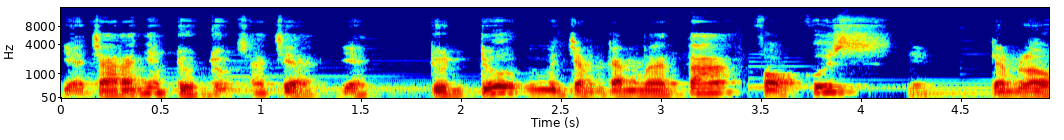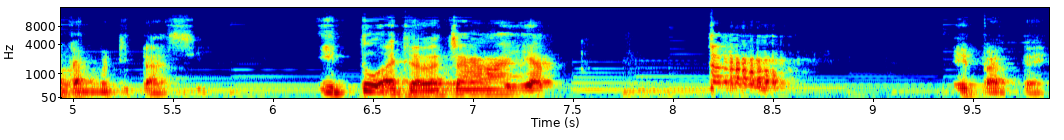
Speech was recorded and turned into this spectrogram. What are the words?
ya caranya duduk saja ya duduk, memejamkan mata, fokus, ya, dan melakukan meditasi. Itu adalah cara yang terhebat deh.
